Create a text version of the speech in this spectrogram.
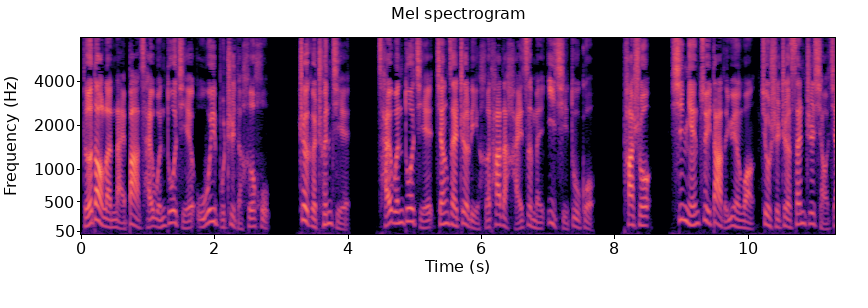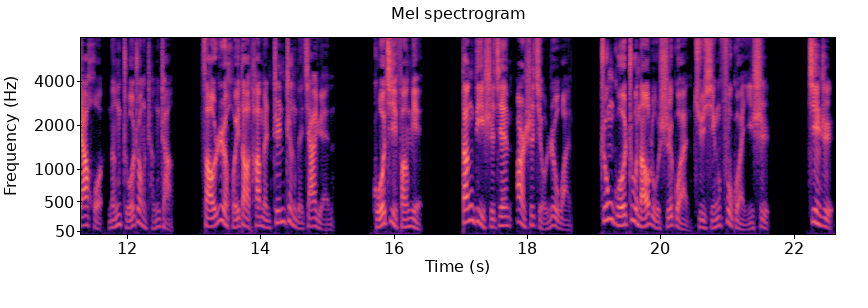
得到了奶爸才文多杰无微不至的呵护。这个春节。才文多杰将在这里和他的孩子们一起度过。他说，新年最大的愿望就是这三只小家伙能茁壮成长，早日回到他们真正的家园。国际方面，当地时间二十九日晚，中国驻瑙鲁使馆举行复馆仪式。近日，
